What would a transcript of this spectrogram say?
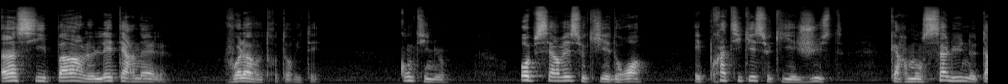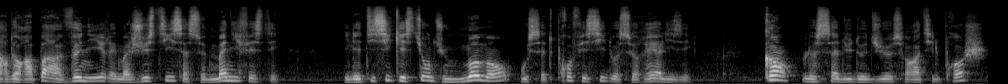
Ainsi parle l'Éternel. Voilà votre autorité. Continuons. Observez ce qui est droit et pratiquez ce qui est juste, car mon salut ne tardera pas à venir et ma justice à se manifester. Il est ici question du moment où cette prophétie doit se réaliser. Quand le salut de Dieu sera-t-il proche?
